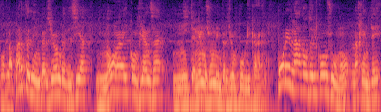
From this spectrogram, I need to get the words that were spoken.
por la parte de inversión, les decía, no hay confianza ni tenemos una inversión pública grande. Por el lado del consumo, la gente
